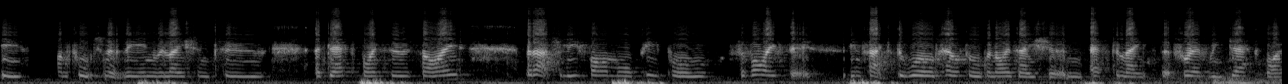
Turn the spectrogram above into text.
is unfortunately in relation to a death by suicide, but actually far more people survive this. In fact, the World Health Organization estimates that for every death by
